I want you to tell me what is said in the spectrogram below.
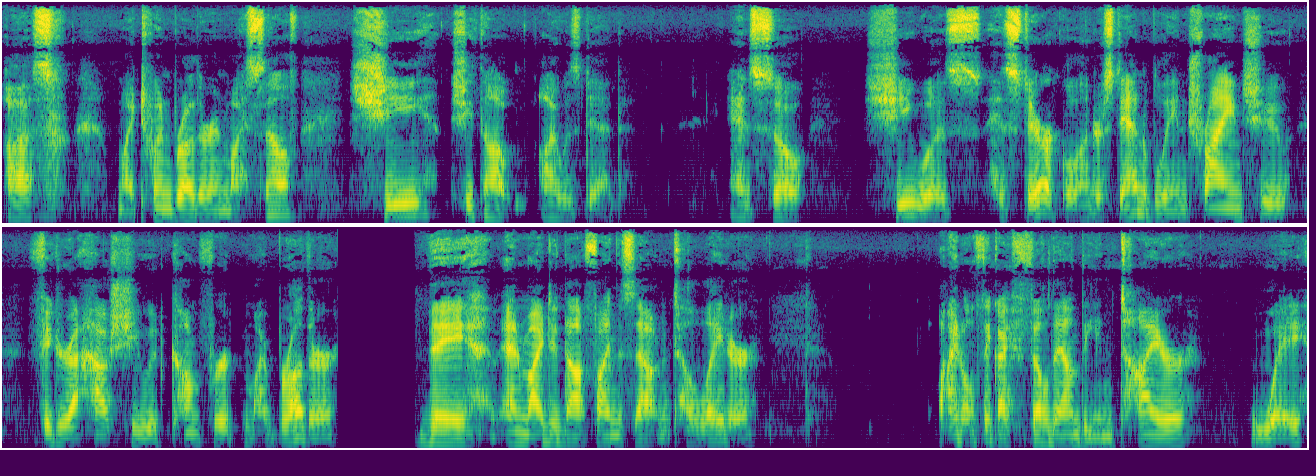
us, my twin brother and myself, she she thought I was dead. And so she was hysterical, understandably, in trying to figure out how she would comfort my brother. They and I did not find this out until later I don't think I fell down the entire way.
